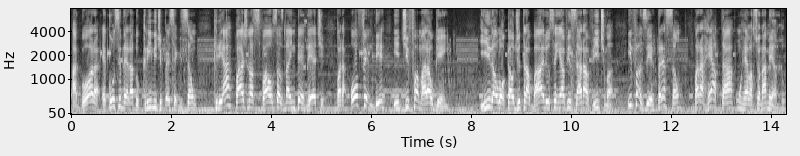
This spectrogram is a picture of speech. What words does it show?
Agora é considerado crime de perseguição criar páginas falsas na internet para ofender e difamar alguém. Ir ao local de trabalho sem avisar a vítima e fazer pressão para reatar um relacionamento.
